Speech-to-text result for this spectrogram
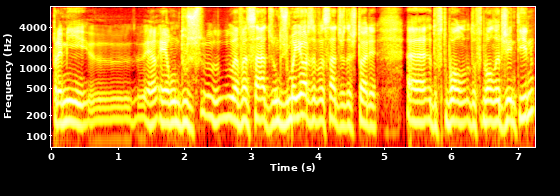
para mim, é, é, um dos avançados, um dos maiores avançados da história do, futebol, do futebol argentino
